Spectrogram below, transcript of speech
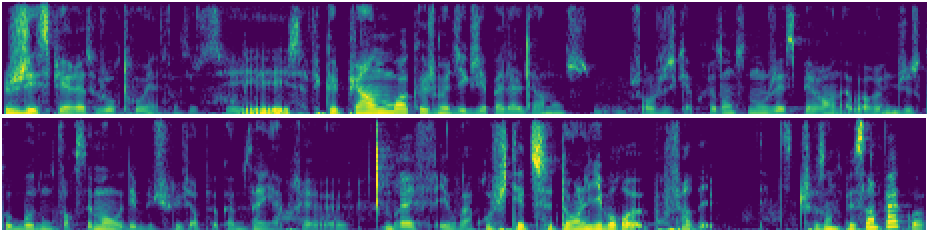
j'espérais toujours trouver. Enfin, ça fait que depuis un mois que je me dis que j'ai pas d'alternance. Genre jusqu'à présent, sinon j'espérais en avoir une jusqu'au bout. Donc forcément, au début, je le vis un peu comme ça et après. Euh, bref, et on va profiter de ce temps libre pour faire des petites choses un peu sympas, quoi.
